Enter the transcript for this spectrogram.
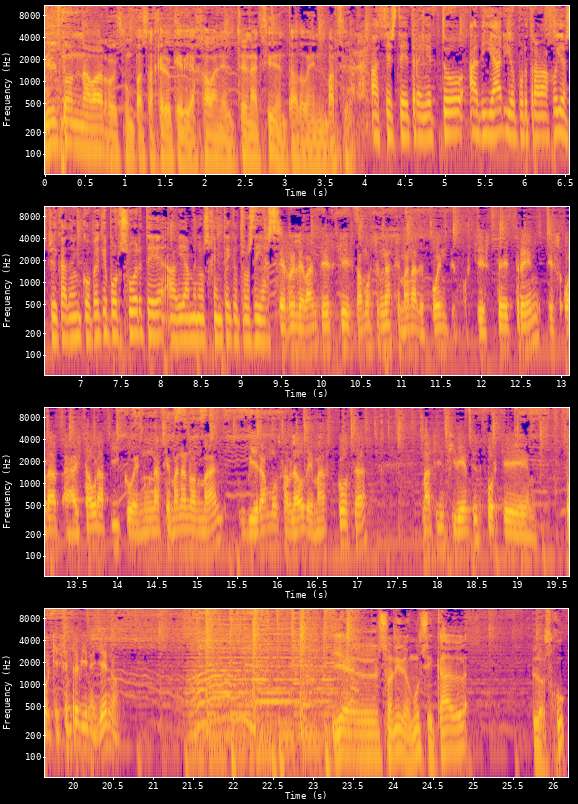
Milton Navarro es un pasajero que viajaba en el tren accidentado en Barcelona. Hace este trayecto a diario por trabajo y ha explicado en COPE que por suerte había menos gente que otros días. Es relevante es que estamos en una semana de puente, porque este tren es hora, a esta hora pico en una semana normal hubiéramos hablado de más cosas, más incidentes, porque, porque siempre viene lleno. Y el sonido musical, los Who.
